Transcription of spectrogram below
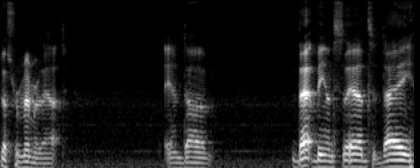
Just remember that. And uh, that being said, today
